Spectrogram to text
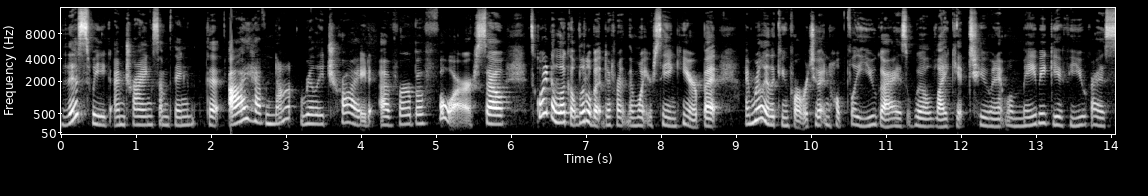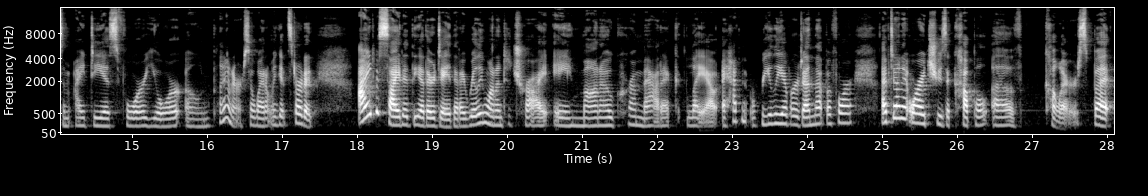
this week I'm trying something that I have not really tried ever before. So it's going to look a little bit different than what you're seeing here, but I'm really looking forward to it, and hopefully you guys will like it too, and it will maybe give you guys some ideas for your own planner. So why don't we get started? I decided the other day that I really wanted to try a monochromatic layout. I hadn't really ever done that before. I've done it where I choose a couple of colors, but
